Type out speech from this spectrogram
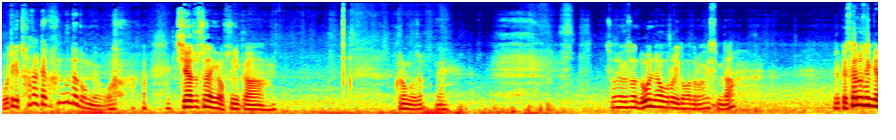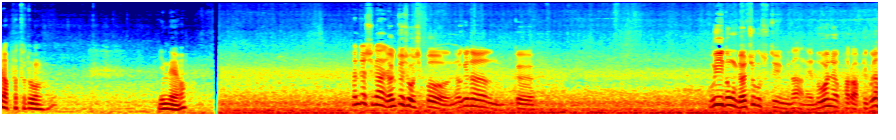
어떻게 찾을 데가 한 군데도 없네요. 지하 주차장이 없으니까 그런 거죠. 네. 저는 여기서 노원역으로 이동하도록 하겠습니다. 이렇게 새로 생긴 아파트도 있네요. 현재 시간 12시 50분. 여기는 그 우이동 멸치국수집입니다. 네, 노원역 바로 앞이고요.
